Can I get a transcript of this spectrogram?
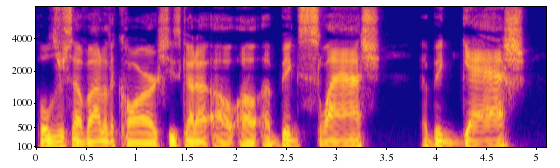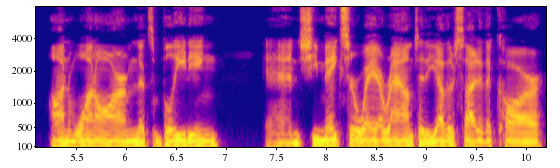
pulls herself out of the car. She's got a, a, a big slash, a big gash on one arm that's bleeding. And she makes her way around to the other side of the car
